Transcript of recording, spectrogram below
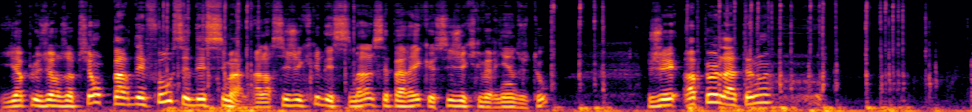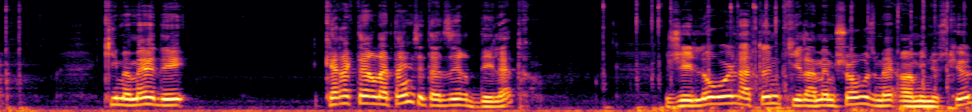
il y a plusieurs options. Par défaut, c'est décimal. Alors, si j'écris décimal, c'est pareil que si j'écrivais rien du tout. J'ai Upper Latin qui me met des caractères latins, c'est-à-dire des lettres. J'ai Lower Latin qui est la même chose, mais en minuscule,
